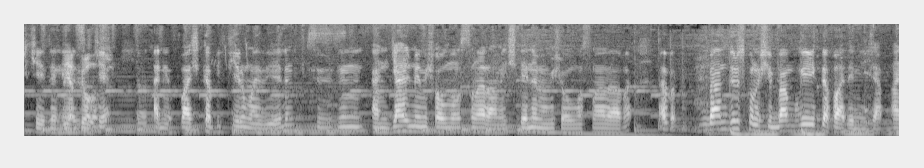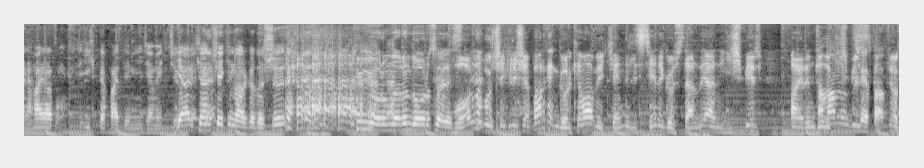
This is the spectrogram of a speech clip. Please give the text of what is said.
Türkiye'de ne yazık ki. Hani başka bir firma diyelim sizin hani gelmemiş olmasına rağmen hiç denememiş olmasına rağmen ya ben dürüst konuşayım ben bugün ilk defa deneyeceğim. Hani hayatım ilk defa deneyeceğim etçi. yerken çekin arkadaşı. Tüm yorumların doğru söylesin. Bu arada bu çekiliş yaparken Görkem abi kendi listeyi de gösterdi yani hiçbir ayrımcılık, Tamamen hiçbir şeffaf. sıkıntı yok.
